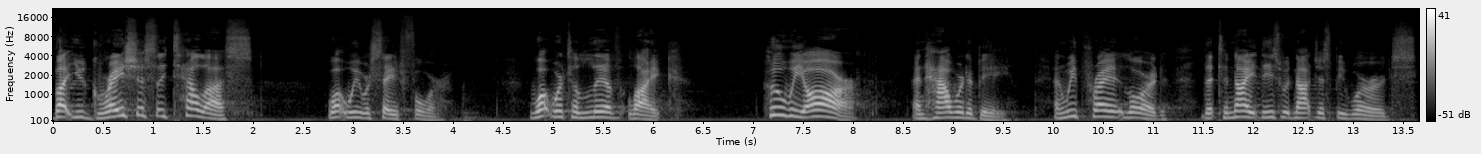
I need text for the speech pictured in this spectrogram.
but you graciously tell us what we were saved for, what we're to live like, who we are, and how we're to be. And we pray, Lord, that tonight these would not just be words,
